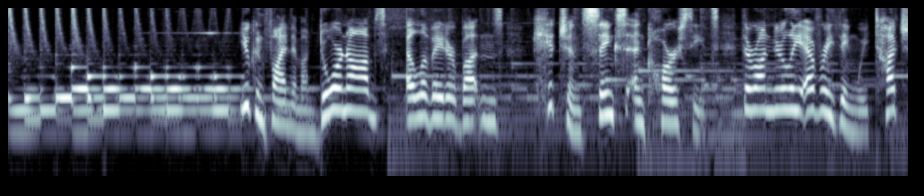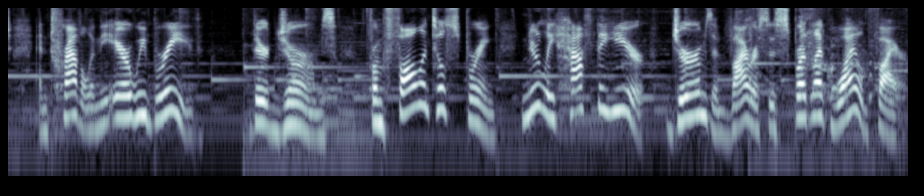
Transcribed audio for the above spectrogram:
You can find them on doorknobs, elevator buttons, kitchen sinks, and car seats. They're on nearly everything we touch and travel in the air we breathe. They're germs. From fall until spring, nearly half the year, germs and viruses spread like wildfire.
